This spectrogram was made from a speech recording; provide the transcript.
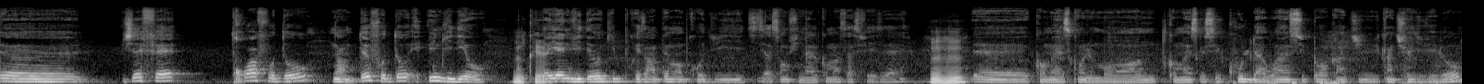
euh, j'ai fait trois photos, non, deux photos et une vidéo. Là, il y a une vidéo qui présentait mon produit, l'utilisation finale, comment ça se faisait, Mhm. euh, comment est-ce qu'on le monte, comment est-ce que c'est cool d'avoir un support quand tu, quand tu fais du vélo.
